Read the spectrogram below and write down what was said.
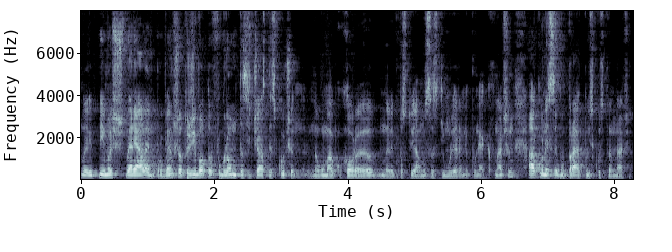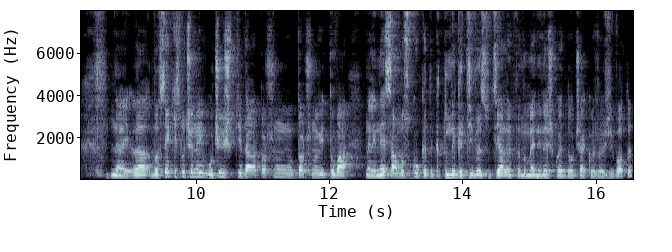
нали, имаш реален проблем, защото живота в огромната си част е скучен. Нали. Много малко хора нали, постоянно са стимулирани по някакъв начин, ако не се го правят по изкуствен начин. Нали, във всеки случай нали, училището ти дава точно, точно и това. Нали, не само скуката като негативен социален феномен и нещо, което да очакваш в живота,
